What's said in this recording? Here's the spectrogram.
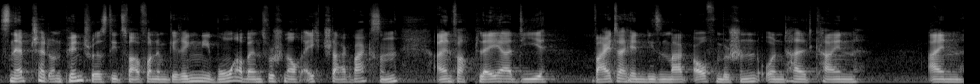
Snapchat und Pinterest, die zwar von einem geringen Niveau, aber inzwischen auch echt stark wachsen, einfach Player, die weiterhin diesen Markt aufmischen und halt kein ein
